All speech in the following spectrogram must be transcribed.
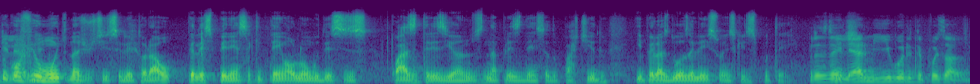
Eu confio muito na justiça eleitoral pela experiência que tenho ao longo desses quase 13 anos na presidência do partido e pelas duas eleições que disputei. Presidente. Guilherme, Igor e depois a Ana.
